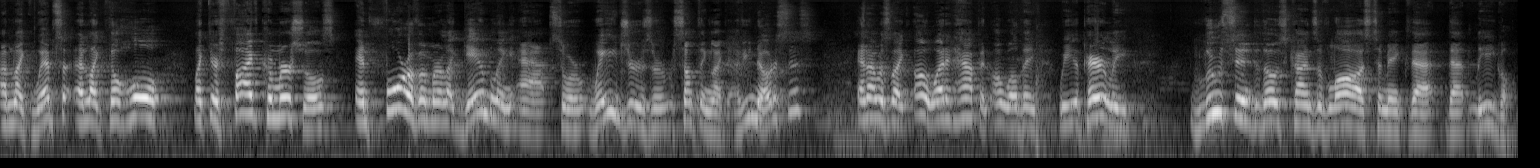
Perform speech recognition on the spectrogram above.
am like, website, like the whole, like there's five commercials, and four of them are like gambling apps or wagers or something like that. Have you noticed this? And I was like, oh, what had happened? Oh, well, they, we apparently loosened those kinds of laws to make that, that legal.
